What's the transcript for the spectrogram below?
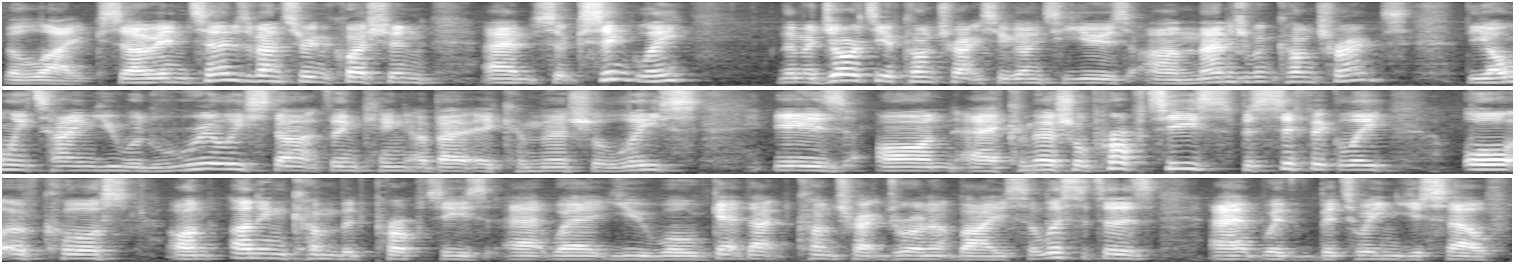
the like. So in terms of answering the question um, succinctly, the majority of contracts you're going to use are management contracts. The only time you would really start thinking about a commercial lease is on uh, commercial properties specifically or of course on unencumbered properties uh, where you will get that contract drawn up by solicitors uh, with between yourself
